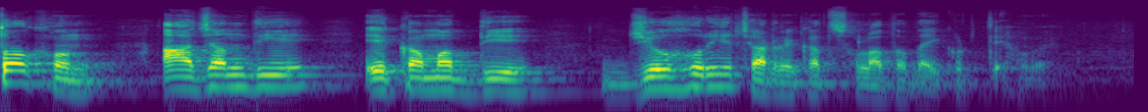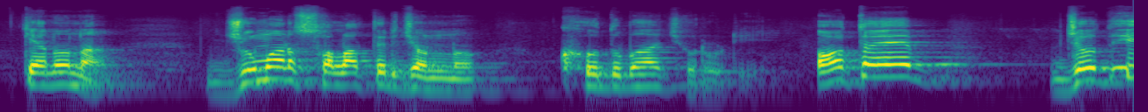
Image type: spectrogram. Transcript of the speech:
তখন আজান দিয়ে, একামাত দিয়ে জোহরের চার রেখাত সলাত আদায় করতে হবে। কেননা জুমার সলাতের জন্য খুতবা জরুরি। অতএব যদি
